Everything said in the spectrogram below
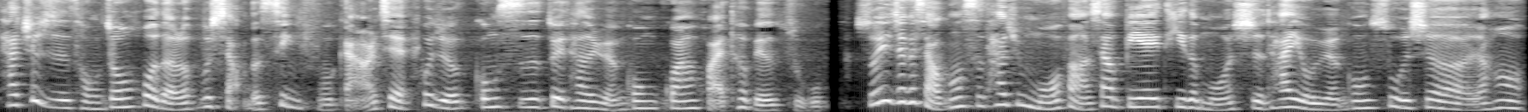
他确实从中获得了不小的幸福感，而且会觉得公司对他的员工关怀特别足。所以这个小公司，它去模仿像 BAT 的模式，它有员工宿舍，然后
